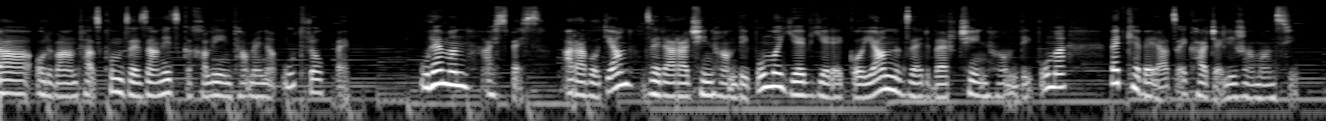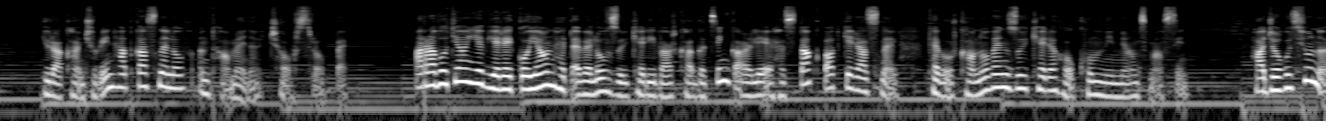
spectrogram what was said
Դա օրվա ընթացքում ձեզանից կխլի ընդամենը 8 րոպե Ուրեմն այսպես. Առավոտյան ձեր առաջին հանդիպումը եւ երեկոյան ձեր վերջին հանդիպումը պետք է վերածեք հաճելի ժամանցի։ Յուրաքանչյուրին հատկացնելով ընդամենը 4 րոպե։ Առավոտյան եւ երեկոյան հետևելով զույգերի վարքագծին կարելի է հստակ պատկերացնել, թե որքանով են զույգերը հոգում միմյանց մասին։ Հաջողությունը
